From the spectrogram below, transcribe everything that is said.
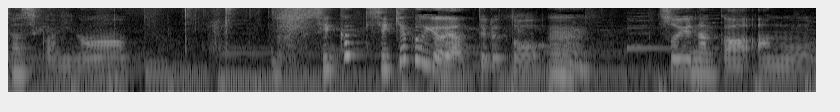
確かにな。せっかく接客業やってるとうん。そういうなんかあの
